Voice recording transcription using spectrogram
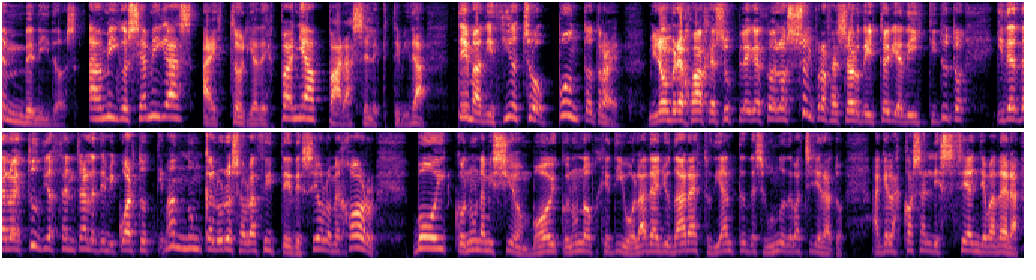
Bienvenidos, amigos y amigas, a Historia de España para Selectividad, tema 18.3. Mi nombre es Juan Jesús Pleguezuelo, soy profesor de Historia de Instituto y desde los estudios centrales de mi cuarto te mando un caluroso abrazo y te deseo lo mejor. Voy con una misión, voy con un objetivo, la de ayudar a estudiantes de segundo de bachillerato, a que las cosas les sean llevaderas,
